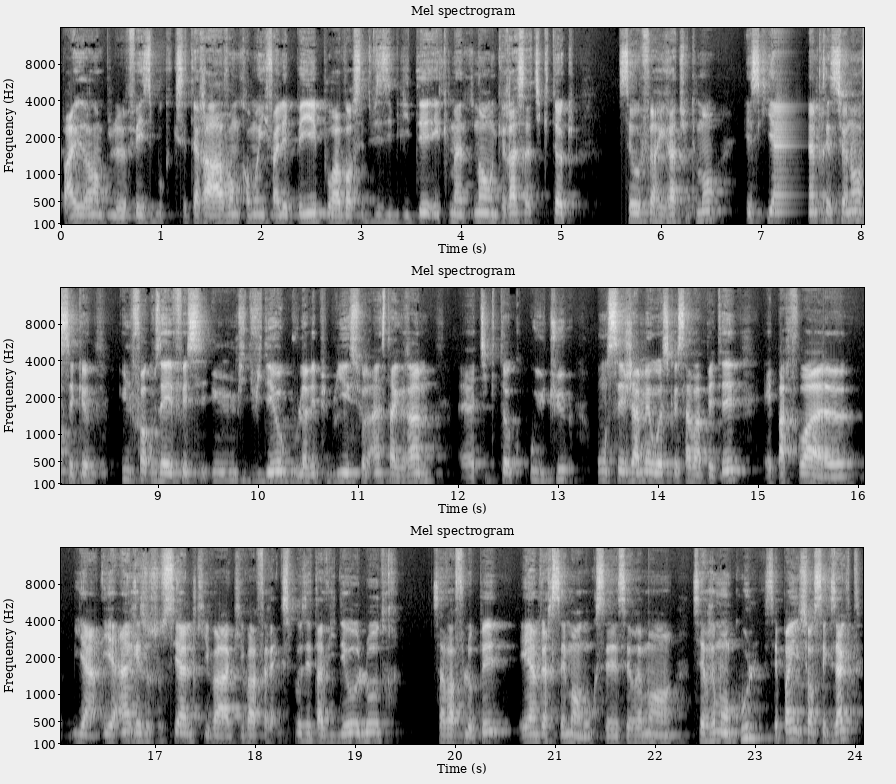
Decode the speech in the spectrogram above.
par exemple Facebook, etc. Avant comment il fallait payer pour avoir cette visibilité et que maintenant grâce à TikTok c'est offert gratuitement. Et ce qui est impressionnant, c'est que une fois que vous avez fait une petite vidéo, que vous l'avez publiée sur Instagram, euh, TikTok ou YouTube, on ne sait jamais où est-ce que ça va péter. Et parfois, euh, il y, a un réseau social qui va, qui va faire exploser ta vidéo, l'autre, ça va flopper et inversement. Donc, c'est vraiment, vraiment cool. Ce n'est pas une science exacte,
